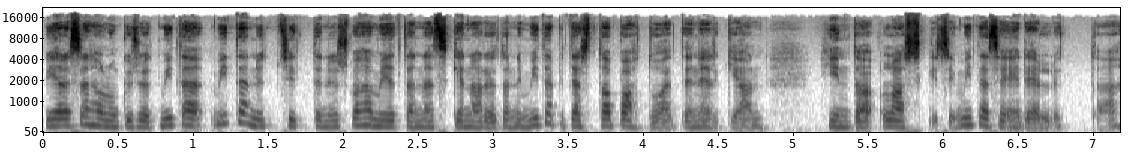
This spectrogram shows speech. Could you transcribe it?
vielä sen haluan kysyä, että mitä, mitä nyt sitten, jos vähän mietitään näitä skenaarioita, niin mitä pitäisi tapahtua, että energian hinta laskisi? Mitä se edellyttää?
